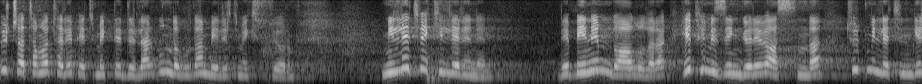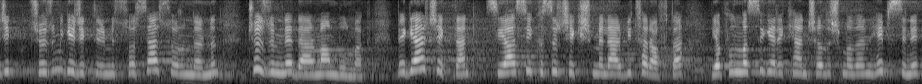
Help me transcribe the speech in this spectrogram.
3 atama talep etmektedirler. Bunu da buradan belirtmek istiyorum. Milletvekillerinin ve benim doğal olarak hepimizin görevi aslında Türk milletinin gecik, çözümü geciktirilmiş sosyal sorunlarının çözümüne derman bulmak. Ve gerçekten siyasi kısır çekişmeler bir tarafta yapılması gereken çalışmaların hepsini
